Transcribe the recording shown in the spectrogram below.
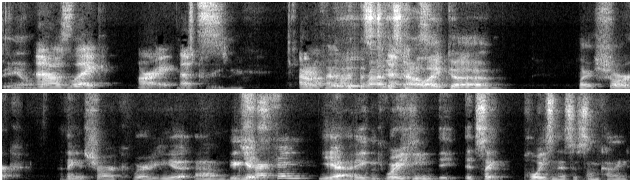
Damn. And I was like, "All right, that's, that's, crazy. I don't know if I want to It's, run it's that." kind of like uh, like shark. I think it's shark where you can get um you can get shark fin. yeah you can, where you can it, it's like poisonous of some kind.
